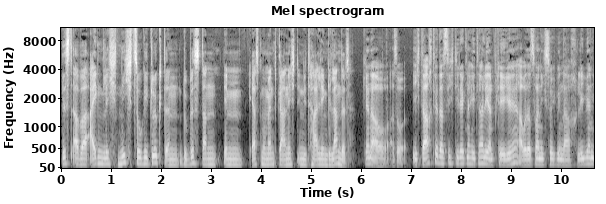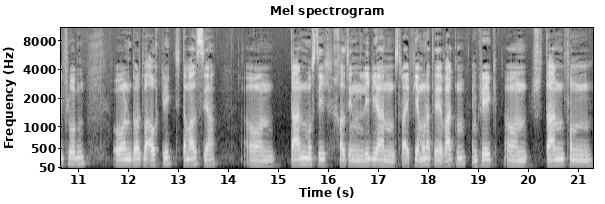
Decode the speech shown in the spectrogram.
ist aber eigentlich nicht so geglückt, denn du bist dann im ersten Moment gar nicht in Italien gelandet. Genau, also ich dachte, dass ich direkt nach Italien fliege, aber das war nicht so. Ich bin nach Libyen geflogen und dort war auch Krieg damals, ja. Und dann musste ich halt in Libyen drei, vier Monate warten im Krieg. Und dann von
